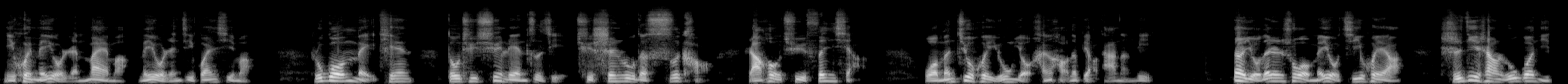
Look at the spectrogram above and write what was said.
你会没有人脉吗？没有人际关系吗？如果我们每天都去训练自己，去深入的思考，然后去分享，我们就会拥有很好的表达能力。那有的人说我没有机会啊，实际上，如果你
